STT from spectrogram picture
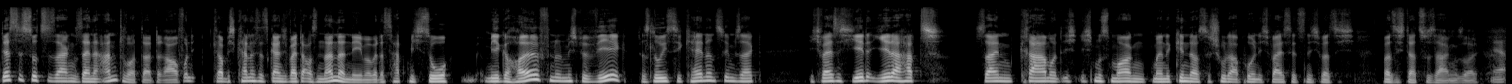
Das ist sozusagen seine Antwort darauf. Und ich glaube, ich kann das jetzt gar nicht weiter auseinandernehmen, aber das hat mich so mir geholfen und mich bewegt, dass Louis C.K. dann zu ihm sagt, ich weiß nicht, jeder, jeder hat seinen Kram und ich, ich muss morgen meine Kinder aus der Schule abholen. Ich weiß jetzt nicht, was ich, was ich dazu sagen soll. Ja.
